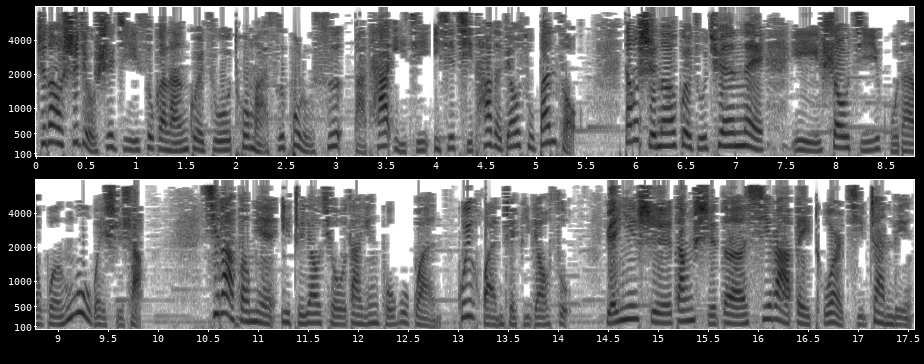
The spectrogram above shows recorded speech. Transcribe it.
直到十九世纪，苏格兰贵族托马斯·布鲁斯把它以及一些其他的雕塑搬走。当时呢，贵族圈内以收集古代文物为时尚。希腊方面一直要求大英博物馆归还这批雕塑，原因是当时的希腊被土耳其占领，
